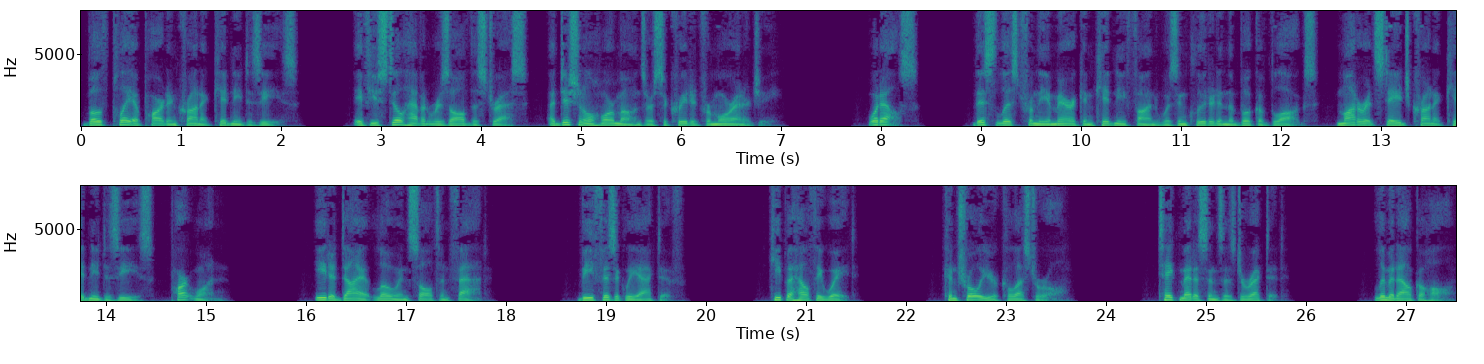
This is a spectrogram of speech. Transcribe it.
both play a part in chronic kidney disease. If you still haven't resolved the stress, additional hormones are secreted for more energy. What else? This list from the American Kidney Fund was included in the book of blogs, Moderate Stage Chronic Kidney Disease, Part 1. Eat a diet low in salt and fat. Be physically active. Keep a healthy weight. Control your cholesterol. Take medicines as directed. Limit alcohol.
